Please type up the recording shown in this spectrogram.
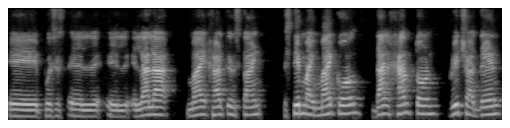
eh, pues este, el, el, ala Mike Hartenstein, Steve Michael, Dan Hampton, Richard Dent,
